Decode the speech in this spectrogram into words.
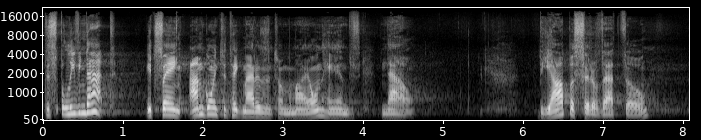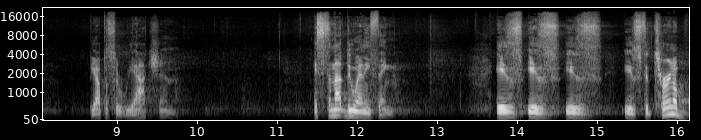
disbelieving that. It's saying, I'm going to take matters into my own hands now. The opposite of that, though, the opposite reaction, is to not do anything, is, is, is, is to turn a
